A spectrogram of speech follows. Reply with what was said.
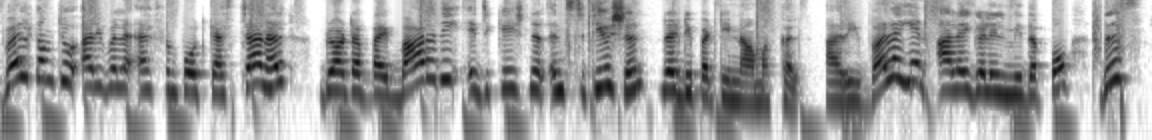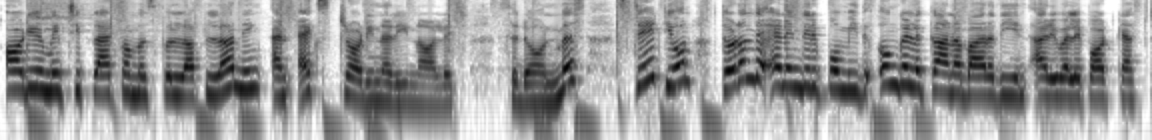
Welcome to Arivalai FM podcast channel brought up by Bharathi educational institution Rettipatti Namakkal அறிவலையின் அலைகளில் மிதப்போம். This audio Mirchi platform is full of learning and extraordinary knowledge சிடோன் மிஸ் ஸ்டேட்யூன் தொடர்ந்து இணைந்திருப்போம். இது உங்களுக்கான பாரதியின் அறிவலை பாட்காஸ்ட்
